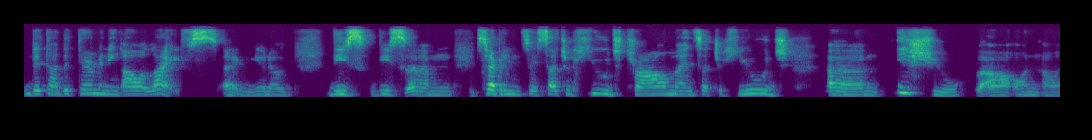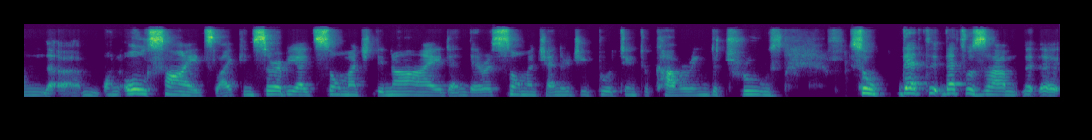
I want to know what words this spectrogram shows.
that are determining our lives. Uh, you know, these these um, Srebrenica is such a huge trauma and such a huge um, issue uh, on on um, on all sides. Like in Serbia, it's so much denied, and there is so much energy put into covering the truth. So that that was um, the,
